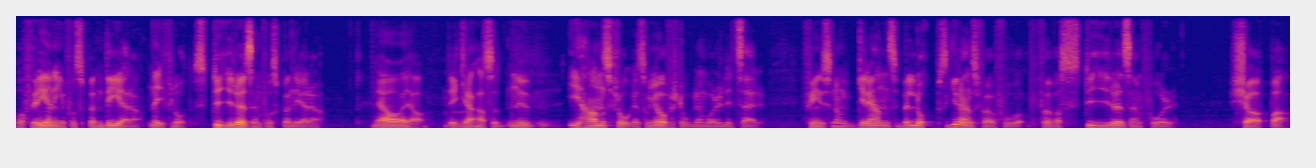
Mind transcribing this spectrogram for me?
vad föreningen får spendera. Nej, förlåt, styrelsen får spendera. Ja, ja. Det kan, alltså, nu, I hans fråga, som jag förstod den, var det lite så här. Finns det någon gräns, beloppsgräns för, för, för vad styrelsen får köpa?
